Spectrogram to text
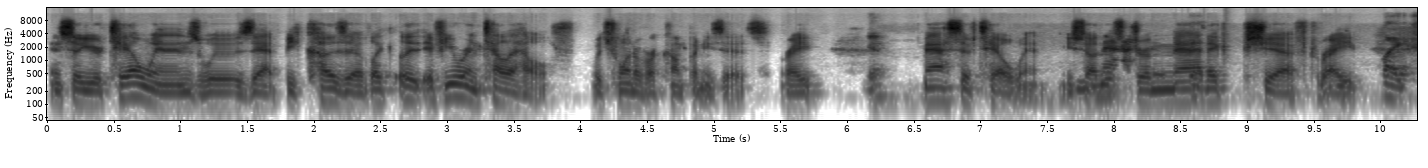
And so your tailwinds was that because of like if you were in telehealth, which one of our companies is, right? Yeah. Massive tailwind. You saw Massive. this dramatic shift, right? Like,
